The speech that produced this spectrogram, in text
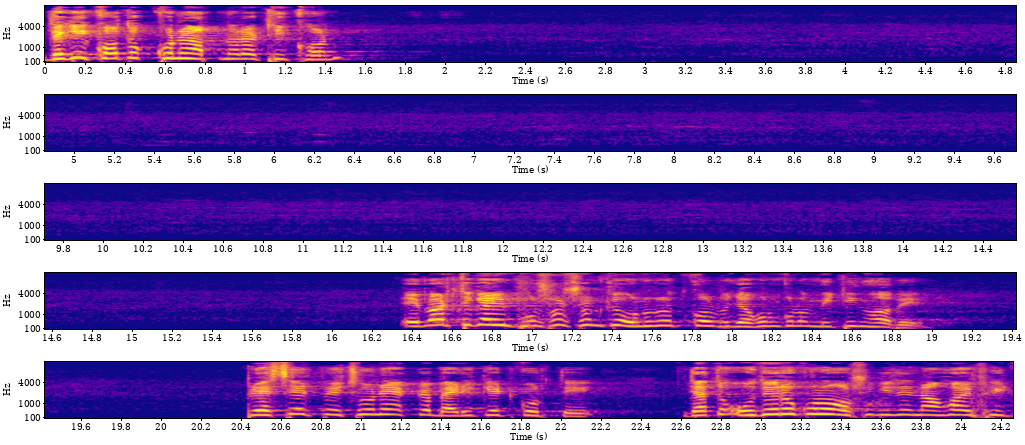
দেখি কতক্ষণে আপনারা ঠিক হন। এবার থেকে আমি প্রশাসনকে অনুরোধ করব, যখন কোনো মিটিং হবে। প্রেসের পেছনে একটা ব্যারিকেড করতে, যাতে ওদেরও কোনো অসুবিধে না হয় ফিট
